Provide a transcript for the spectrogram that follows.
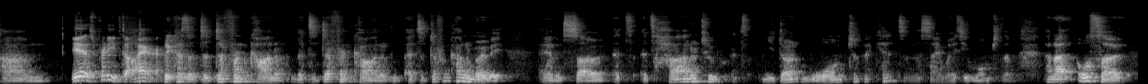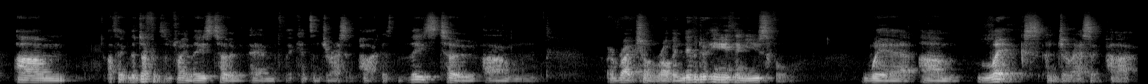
Um, Yeah, it's pretty dire. because it's a different kind of it's a different kind of it's a different kind of movie and so it's it's harder to it's you don't warm to the kids in the same way as you warm to them and I also um, I think the difference between these two and the kids in Jurassic Park is that these two um, Rachel and Robin never do anything useful where um, Lex in Jurassic Park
